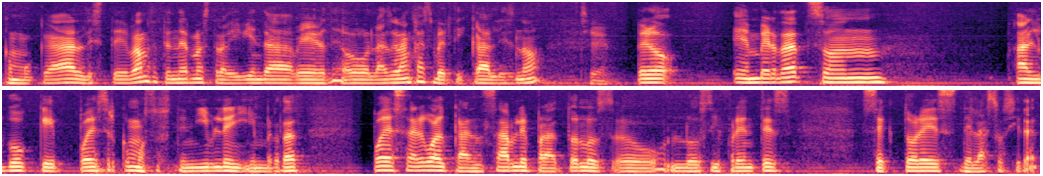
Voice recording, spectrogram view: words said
como que ah, este vamos a tener nuestra vivienda verde o las granjas verticales no Sí. pero en verdad son algo que puede ser como sostenible y en verdad puede ser algo alcanzable para todos los, o los diferentes sectores de la sociedad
